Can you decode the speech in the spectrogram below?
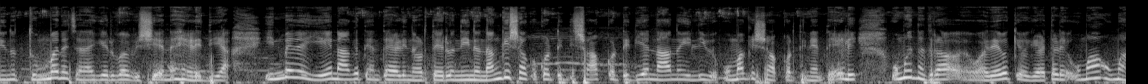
ನೀನು ತುಂಬಾ ಚೆನ್ನಾಗಿರುವ ವಿಷಯನ ಹೇಳಿದ್ದೀಯಾ. ಇನ್ಮೇಲೆ ಏನಾಗುತ್ತೆ ಅಂತ ಹೇಳಿ ನೋಡ್ತಾ ಇರು. ನೀನು ನನಗೆ ಶಾಕ್ ಕೊಟ್ಟಿದ್ದಿ, ಶಾಕ್ ಕೊಟ್ಟಿದ್ದೀಯಾ? ನಾನು ಇಲ್ಲಿ ಉಮಾಗೆ ಶಾಕ್ ಕೊಡ್ತೀನಿ ಅಂತ ಹೇಳಿ ಉಮಾನ ಹತ್ರ ದೇವಕ್ಕೆ ಹೋಗಿ ಹೇಳ್ತಾಳೆ, ಉಮಾ ಉಮಾ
